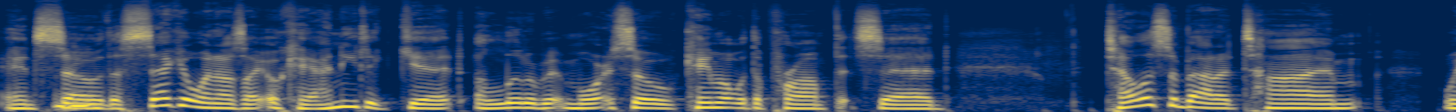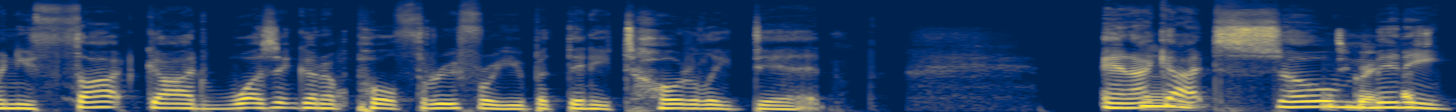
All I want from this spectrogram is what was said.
And so Mm-hmm. the second one, I was like, okay, I need to get a little bit more. So came up with a prompt that said, "Tell us about a time when you thought God wasn't going to pull through for you, but then he totally did. And I Mm. got so many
